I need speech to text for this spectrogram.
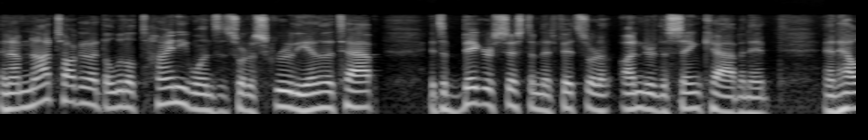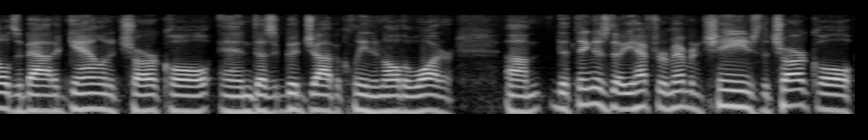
And I'm not talking about the little tiny ones that sort of screw to the end of the tap. It's a bigger system that fits sort of under the sink cabinet and holds about a gallon of charcoal and does a good job of cleaning all the water. Um, the thing is, though, you have to remember to change the charcoal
